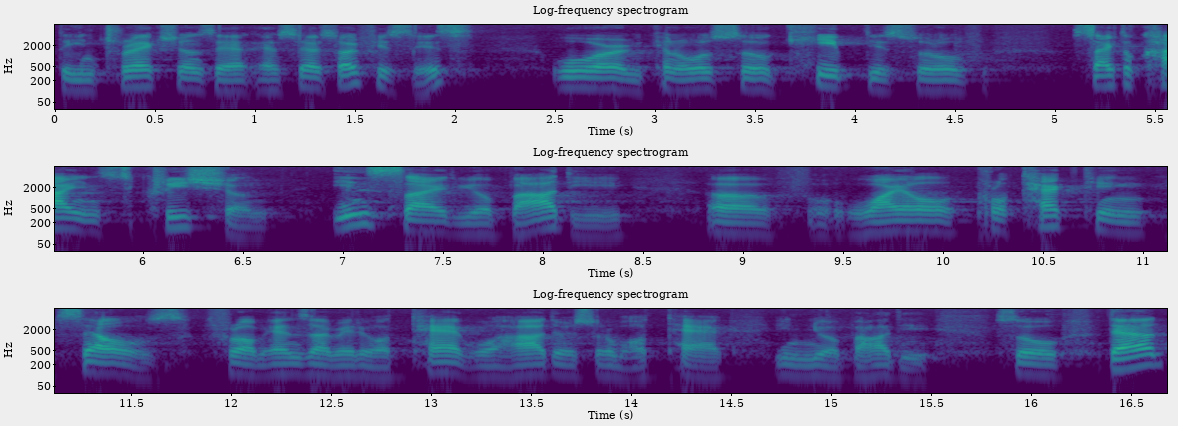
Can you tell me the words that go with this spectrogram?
the interactions at, at cell surfaces, or you can also keep this sort of cytokine secretion inside your body uh, while protecting cells from enzymatic attack or other sort of attack in your body. So that,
